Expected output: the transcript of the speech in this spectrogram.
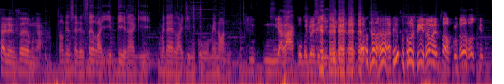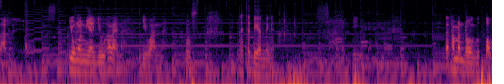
ไซเลนเซอร์มึงอะต้องเล่นเซเลนเซอร์ร้อยอินดีถ้างี้ ไม่ได้ร้อยอินกูไม่นอน มึงอย่าลากกูไปด้วยดีพวกนี้ต้องเป็นศพลูกไอ้สัตว์ยุงมันมีอายุเท่าไหร่นะกี่วันนะน่าจะเดือนหนึ่งอะไอ้เหี้ยแต่ถ้ามันโดนกูตบ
